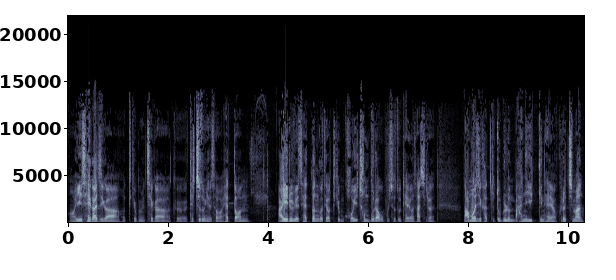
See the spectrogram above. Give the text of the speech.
어, 이 세 가지가 어떻게 보면 제가 그 대치동에서 했던 아이를 위해서 했던 것에 어떻게 보면 거의 전부라고 보셔도 돼요 사실은 나머지 것들도 물론 많이 있긴 해요 그렇지만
